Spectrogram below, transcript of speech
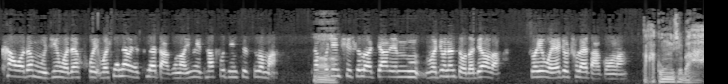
看我的母亲，我再回。我现在也出来打工了，因为他父亲去世了嘛。他父亲去世了，家里我就能走得掉了，所以我也就出来打工了。打工去吧，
